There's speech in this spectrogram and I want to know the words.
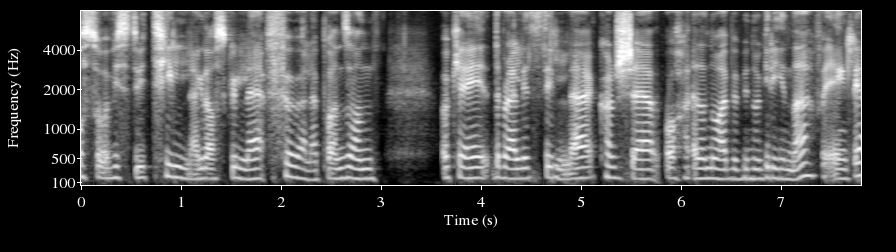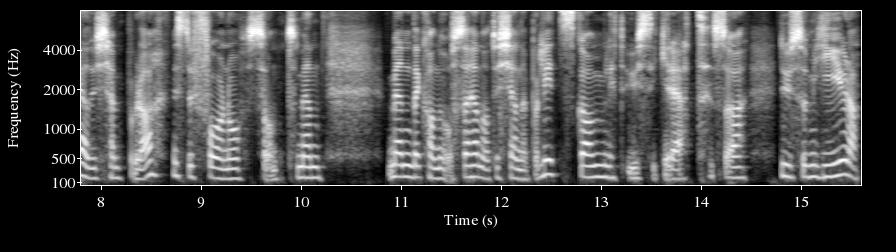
Og så hvis du i tillegg da skulle føle på en sånn Ok, det ble litt stille. Kanskje åh, er det nå jeg bør begynne å grine? For egentlig er du kjempeglad hvis du får noe sånt. Men, men det kan jo også hende at du kjenner på litt skam, litt usikkerhet. Så du som gir, da,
